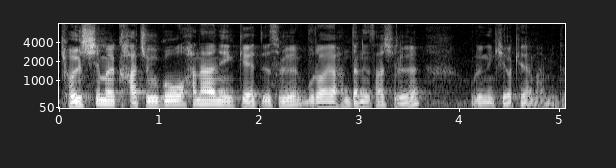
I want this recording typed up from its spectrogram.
결심을 가지고 하나님께 뜻을 물어야 한다는 사실을 우리는 기억해야만 합니다.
